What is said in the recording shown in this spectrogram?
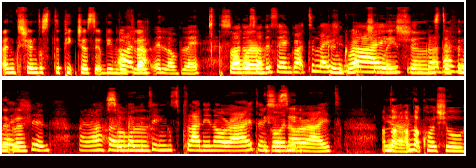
and send us the pictures it'll be Oh, lovely that'd be lovely. so So I just uh, want to say congratulations, congratulations, guys. definitely. And I hope So, uh, everything's planning all right and going all right. I'm you not. I'm not quite sure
